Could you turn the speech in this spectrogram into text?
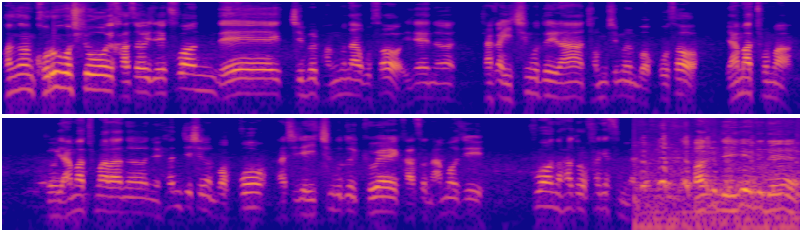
방금 고르고쇼에 가서 이제 후원 내 집을 방문하고서 이제는 잠깐 이 친구들이랑 점심을 먹고서 야마초마, 그 야마초마라는 현지식을 먹고 다시 이제 이 친구들 교회에 가서 나머지 후원을 하도록 하겠습니다. 방금 얘기했는데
